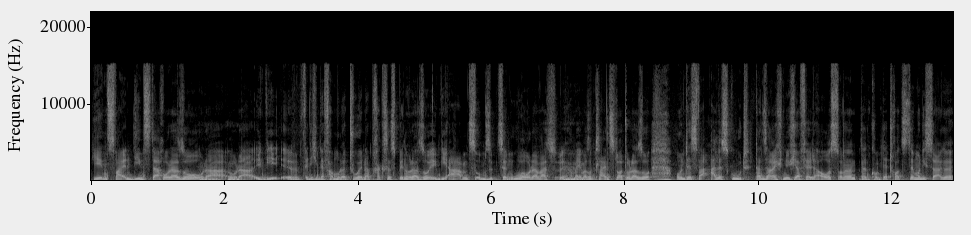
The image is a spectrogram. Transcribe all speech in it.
jeden zweiten Dienstag oder so oder oder irgendwie äh, wenn ich in der Formulatur in der Praxis bin oder so irgendwie abends um 17 Uhr oder was haben wir immer so einen kleinen Slot oder so und es war alles gut. Dann sage ich nicht ja fällt aus sondern dann kommt der trotzdem und ich sage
